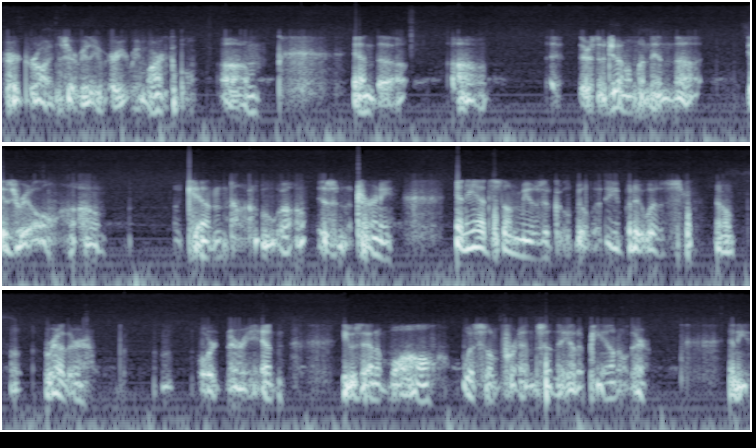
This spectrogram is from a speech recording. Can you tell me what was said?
her drawings are really very remarkable. Um, and uh, uh, there's a gentleman in uh, Israel, uh, Ken, who uh, is an attorney, and he had some musical ability, but it was you know rather ordinary. And he was at a mall with some friends, and they had a piano there, and he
